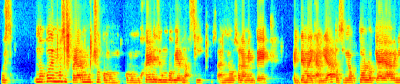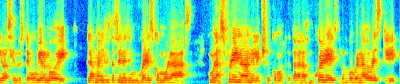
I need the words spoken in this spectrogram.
pues no podemos esperar mucho como, como mujeres de un gobierno así, o sea, no solamente el tema de candidatos, sino todo lo que ha venido haciendo este gobierno de las manifestaciones de mujeres, como las, como las frenan, el hecho de cómo tratan a las mujeres, los gobernadores que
